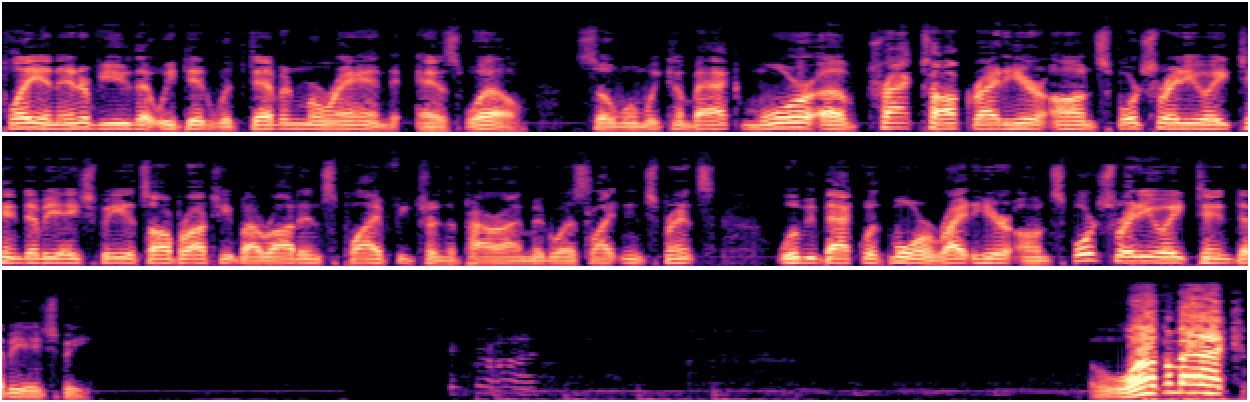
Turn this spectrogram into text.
play an interview that we did with Devin Moran as well. So when we come back, more of Track Talk right here on Sports Radio 810 WHB. It's all brought to you by Rod End Supply featuring the POWRi Midwest Lightning Sprints. We'll be back with more right here on Sports Radio 810 WHB. Welcome back.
